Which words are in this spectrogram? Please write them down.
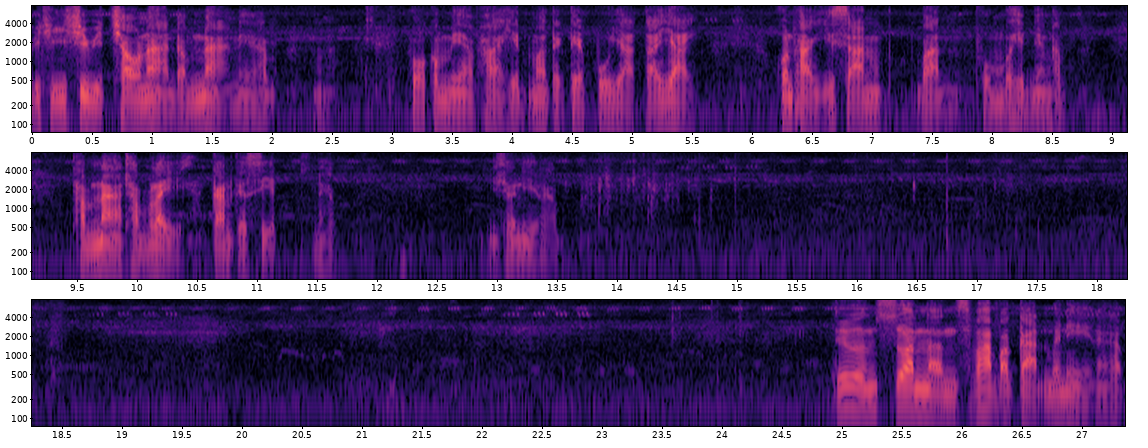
วิถีชีวิตชาวนาดำหน้านี่ครับพอก็เมียพาเฮ็ดมาแต่แต่ปู่ย่าตายายคนภาคอีสานบ้านผมบ่เห็นยังครับ ทำหน้าทำไรการเกษตรนะครับนี่เท่านี้แหละครับถึงส่วนสภาพอากาศเมื่อนี้นะครับ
